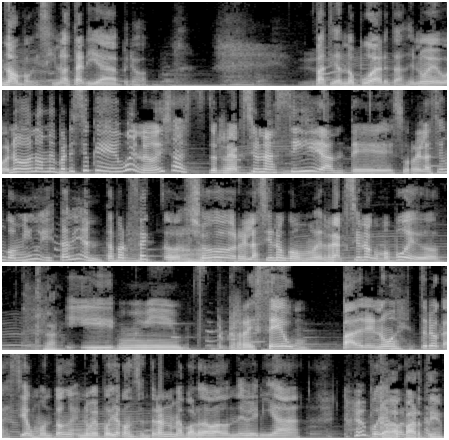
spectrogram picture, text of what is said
No, porque si no estaría, pero pateando puertas de nuevo. No, no, me pareció que, bueno, ella reacciona así ante su relación conmigo y está bien, está perfecto. Ah. Yo relaciono como, reacciono como puedo. Claro. Y mi recé un Padre Nuestro que hacía un montón, no me podía concentrar, no me acordaba dónde venía. No me podía Cada acordar. parte.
